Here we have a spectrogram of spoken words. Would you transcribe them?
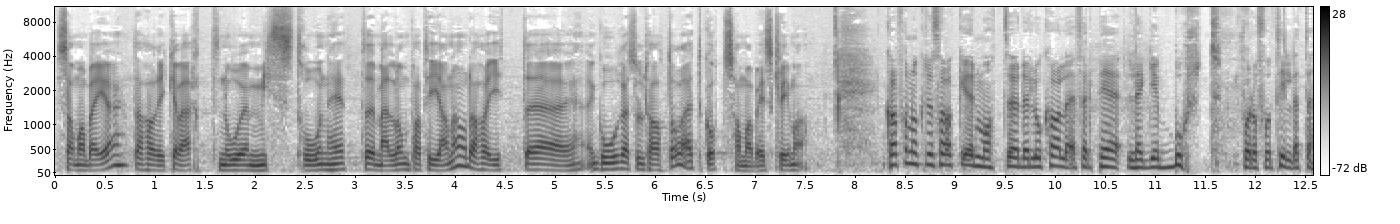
samarbeide. Det har ikke vært noe mistroenhet mellom partiene, og det har gitt eh, gode resultater og et godt samarbeidsklima. Hva for noen saker måtte det lokale Frp legge bort for å få til dette?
